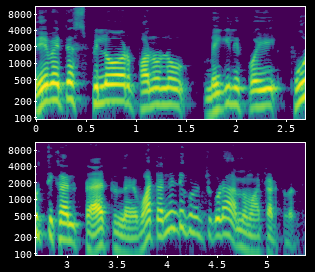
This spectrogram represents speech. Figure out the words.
ఏవైతే స్పిల్ఓవర్ పనులు మిగిలిపోయి పూర్తి కాని ప్రయాట్లు ఉన్నాయో వాటన్నింటి గురించి కూడా ఆమె మాట్లాడుతుంది.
